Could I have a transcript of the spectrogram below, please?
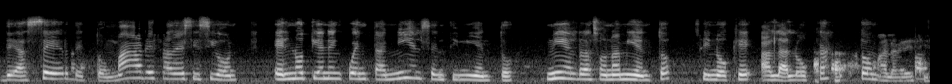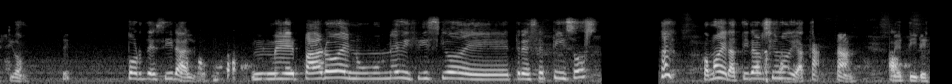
de hacer, de tomar esa decisión, él no tiene en cuenta ni el sentimiento ni el razonamiento, sino que a la loca toma la decisión por decir algo. Me paro en un edificio de 13 pisos. ¿Cómo era tirarse uno de acá? Me tiré.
